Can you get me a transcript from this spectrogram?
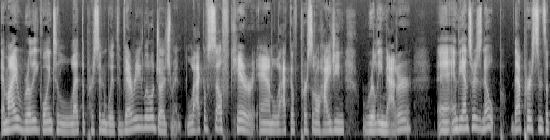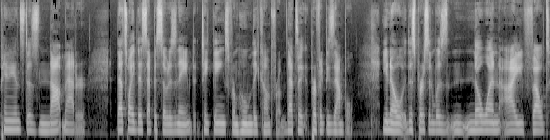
am I really going to let the person with very little judgment, lack of self care, and lack of personal hygiene really matter?" And the answer is nope. That person's opinions does not matter. That's why this episode is named Take Things from Whom They Come From. That's a perfect example you know, this person was no one I felt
